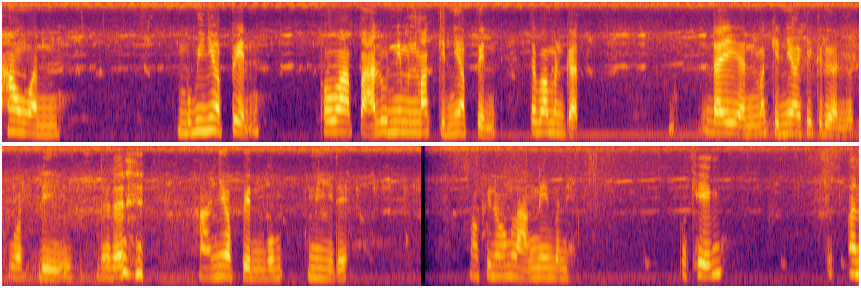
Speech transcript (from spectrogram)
เฮาอันบ่มีเหงื่อเป็น เพราะว่าปลารุ่นนี้มันมักกินเหงื่อเป็น แต่ว่ามันก็ ได้อันมากินเหงื่อขี้กระเดือนก็โคตรดีได้ได้หาเหงื่อเป็นบ่มีเด้มาพี่น้องหลังนี่บัดนี้ปลาเค็งอัน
